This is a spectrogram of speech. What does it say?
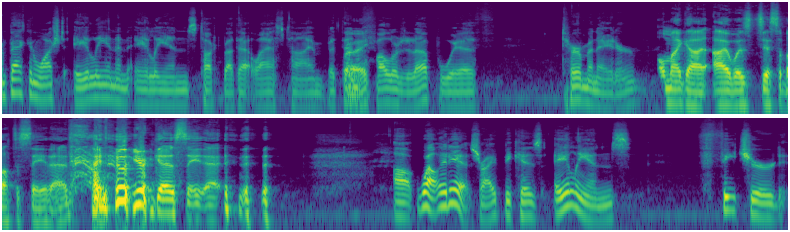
went back and watched Alien and Aliens. Talked about that last time, but then Right. followed it up with Terminator. Oh my God, I was just about to say that. I knew you were gonna say that. Uh, well, it is right because Aliens featured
